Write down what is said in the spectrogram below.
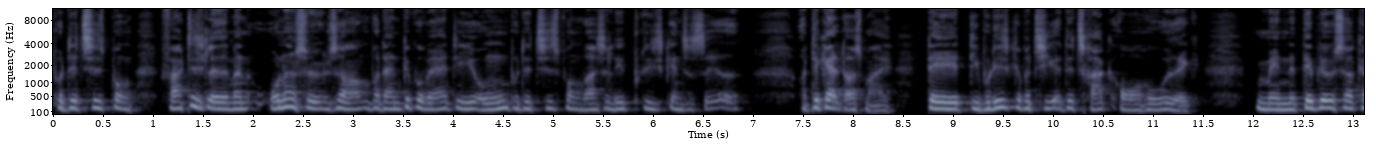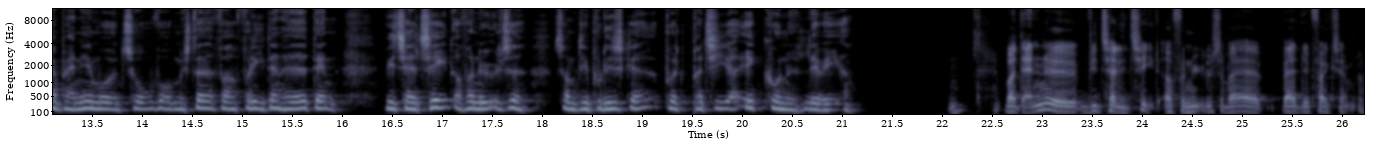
på det tidspunkt. Faktisk lavede man undersøgelser om, hvordan det kunne være, at de unge på det tidspunkt var så lidt politisk interesserede. Og det galt også mig. Det, de politiske partier, det trak overhovedet ikke. Men øh, det blev så kampagne mod atomvåben i stedet for, fordi den havde den vitalitet og fornyelse, som de politiske partier ikke kunne levere. Mhm. Hvordan øh, vitalitet og fornyelse, hvad, hvad er det for eksempel?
